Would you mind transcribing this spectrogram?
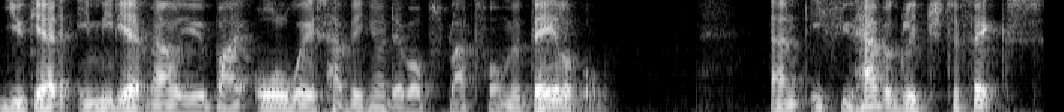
you get immediate value by always having your DevOps platform available. And if you have a glitch to fix,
